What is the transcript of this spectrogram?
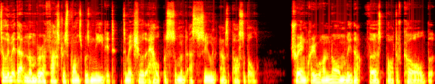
To limit that number, a fast response was needed to make sure that help was summoned as soon as possible. Train crew are normally that first port of call, but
